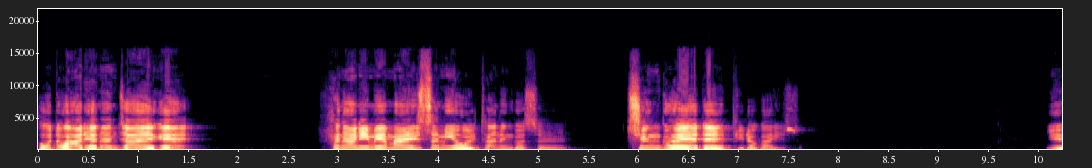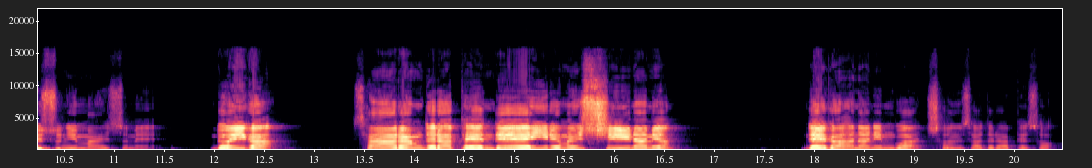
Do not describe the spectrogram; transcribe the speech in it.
호도하려는 자에게 하나님의 말씀이 옳다는 것을 증거해야 될 필요가 있어. 예수님 말씀에 너희가 사람들 앞에 내 이름을 시인하면 내가 하나님과 천사들 앞에서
